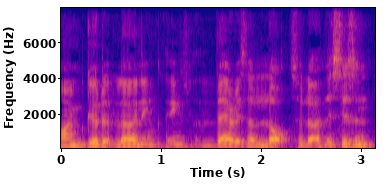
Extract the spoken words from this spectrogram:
I'm good at learning things, but there is a lot to learn. This isn't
